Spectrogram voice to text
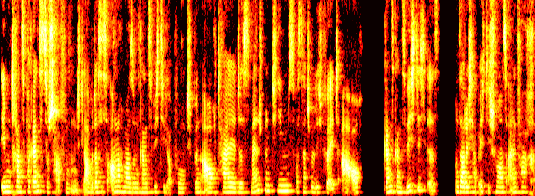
eben Transparenz zu schaffen. Ich glaube, das ist auch nochmal so ein ganz wichtiger Punkt. Ich bin auch Teil des Management-Teams, was natürlich für HR auch ganz, ganz wichtig ist. Und dadurch habe ich die Chance, einfach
